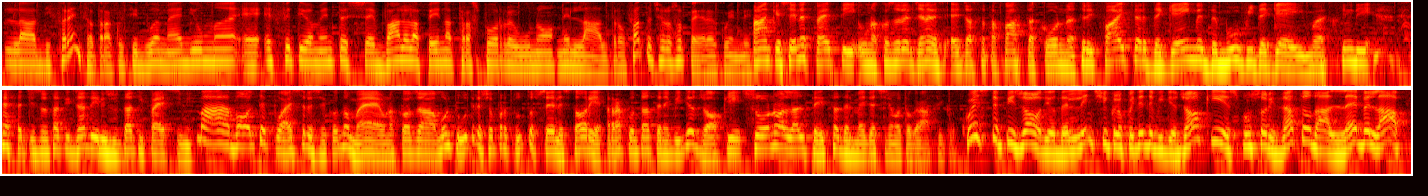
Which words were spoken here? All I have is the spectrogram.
la differenza tra questi due medium e effettivamente se vale la pena trasporre uno nell'altro. Fatecelo sapere quindi. Anche se in effetti una cosa del genere è già stata fatta con Street Fighter The Game, The Movie, The Game, quindi ci sono stati già dei risultati pessimi, ma a volte può essere secondo me una cosa molto utile, soprattutto se le storie raccontate nei videogiochi sono all'altezza del media cinematografico. Questo episodio dell'Enciclopedia dei Videogiochi è sponsorizzato da Level Up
